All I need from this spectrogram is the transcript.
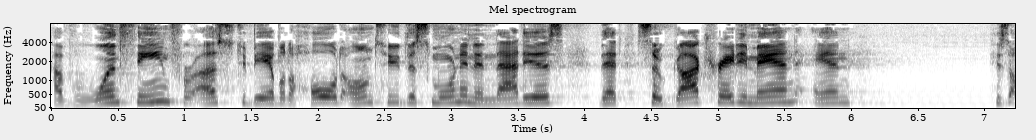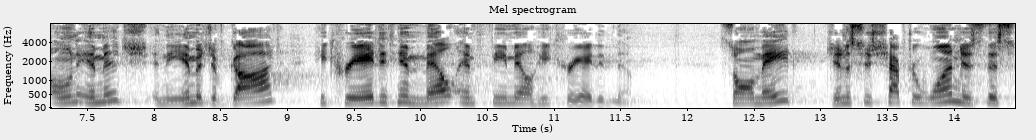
have one theme for us to be able to hold on to this morning, and that is that so God created man and his own image, in the image of God. He created him, male and female, he created them. Psalm 8, Genesis chapter 1 is this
